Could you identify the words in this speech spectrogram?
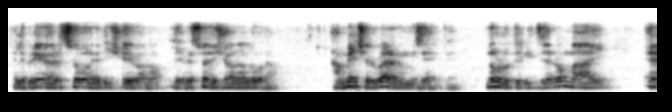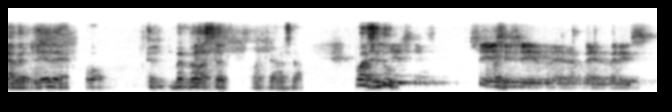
che le prime persone dicevano, le persone dicevano allora, a me il cellulare non mi serve, non lo utilizzerò mai, è una perdita di tempo, ben basta a casa. Quasi tutti. Sì, sì, sì, sì, è vero, è vero, verissimo.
